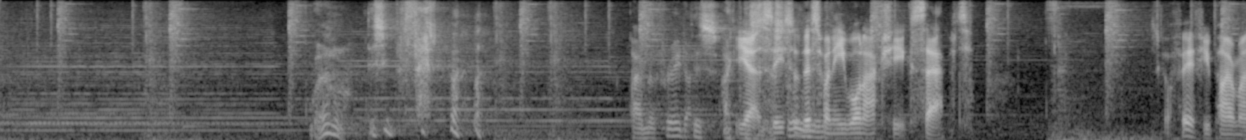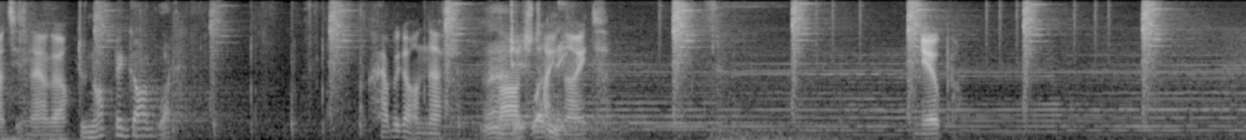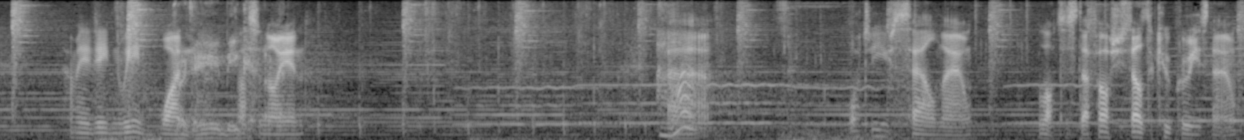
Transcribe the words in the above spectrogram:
Well, this is fast. I'm afraid of this. I Yeah, see, so this one he won't actually accept. He's got a fair few Pyromancies now, though. Do not be gone. What? Have we got enough Ah, large it. Titanite? Nope. How many do we need? We need one. Pretty big. That's annoying. Ah, Uh, what do you sell now? Lots of stuff. Oh, she sells the kukris now.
